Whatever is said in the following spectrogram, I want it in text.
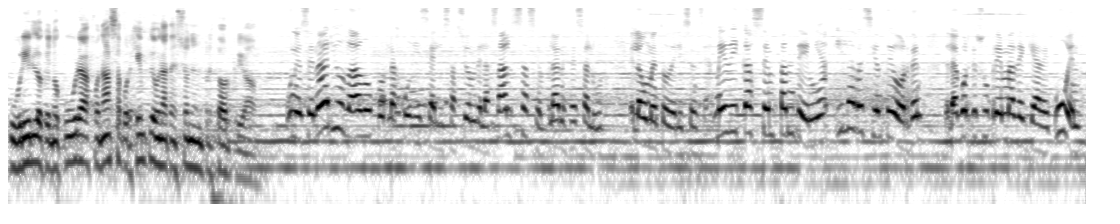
cubrir lo que no cubra FONASA, por ejemplo, una atención en un prestador privado. Un escenario dado por la judicialización de las alzas en planes de salud, el aumento de licencias médicas en pandemia y la reciente orden de la Corte Suprema de que adecúen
